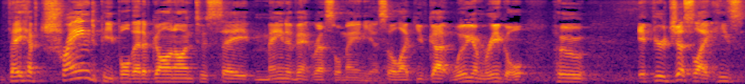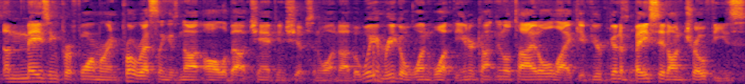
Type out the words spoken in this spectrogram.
they have trained people that have gone on to say main event WrestleMania. So like you've got William Regal, who if you're just like he's amazing performer and pro wrestling is not all about championships and whatnot, but William Regal won what the Intercontinental title. Like if you're going to base it on trophies,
